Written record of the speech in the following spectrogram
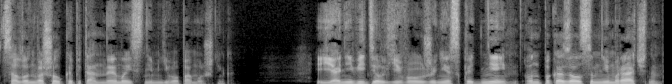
В салон вошел капитан Немо и с ним его помощник. Я не видел его уже несколько дней. Он показался мне мрачным.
